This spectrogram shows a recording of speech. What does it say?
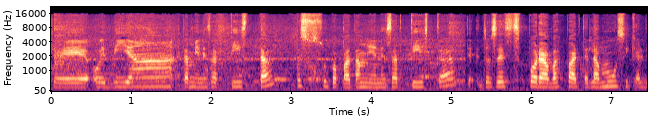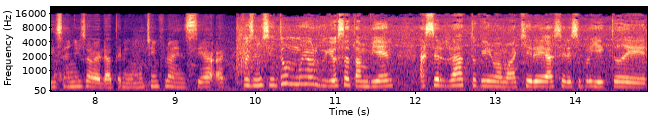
que hoy día también es artista, su papá también es artista, entonces por ambas partes, la música, el diseño, Isabel ha tenido mucha influencia. Pues me siento muy orgullosa también, hace rato que mi mamá quiere hacer ese proyecto de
